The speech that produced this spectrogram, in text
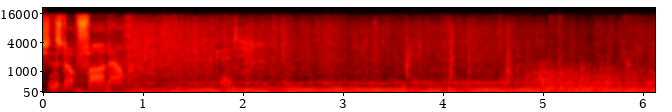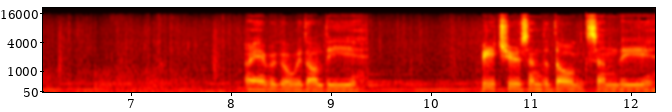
Station's not far now. Good. Oh, here we go with all the creatures and the dogs and the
